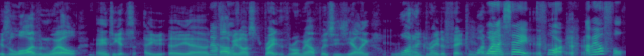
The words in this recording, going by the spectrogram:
is alive and well, and she gets a, a uh, carving knife straight through her mouth as she's yelling. What a great effect! What What a- I say before, a mouthful.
